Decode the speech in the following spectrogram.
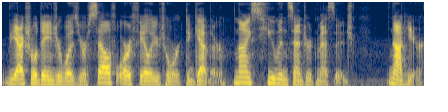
the actual danger was yourself or a failure to work together. Nice human-centered message. Not here.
